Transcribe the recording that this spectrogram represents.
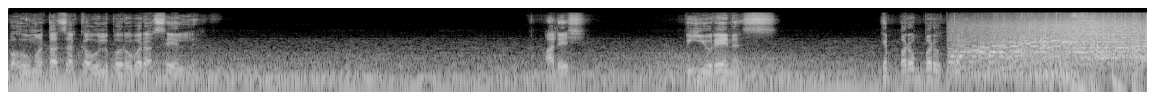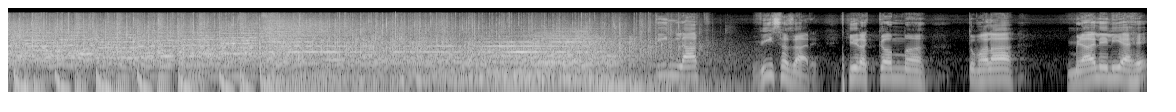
बहुमताचा कौल बरोबर असेल. आदेश? बी युरेनस हे बरोबर उत्तर. तीन लाख वीस हजार ही रक्कम तुम्हाला मिळालेली आहे.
